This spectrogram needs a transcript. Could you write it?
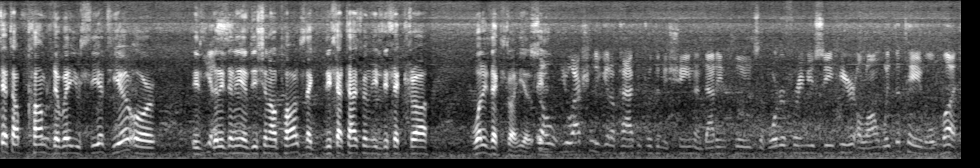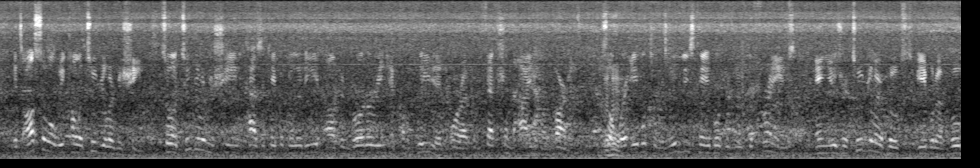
setup comes the way you see it here or is Yes. there is any additional parts like this attachment is this extra what is extra here So you actually get a package with the machine, and that includes the border frame you see here, along with the table. But it's also what we call a tubular machine. So a tubular machine has the capability of embroidering a completed or a confectioned item or garment. So mm-hmm. we're able to remove these tables, remove the frames, and use our tubular hoops to be able to hoop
